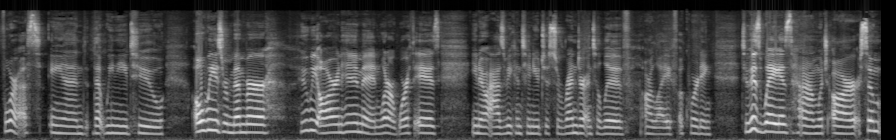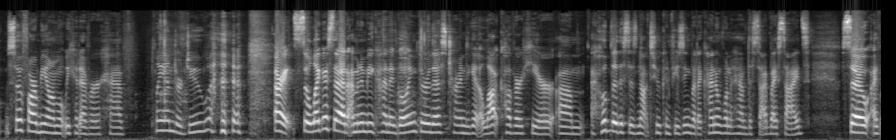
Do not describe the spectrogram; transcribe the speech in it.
for us, and that we need to always remember who we are in Him and what our worth is, you know, as we continue to surrender and to live our life according to his ways, um, which are so so far beyond what we could ever have planned or do. All right, so like I said, I'm going to be kind of going through this, trying to get a lot covered here. Um, I hope that this is not too confusing, but I kind of want to have the side by sides. So I've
